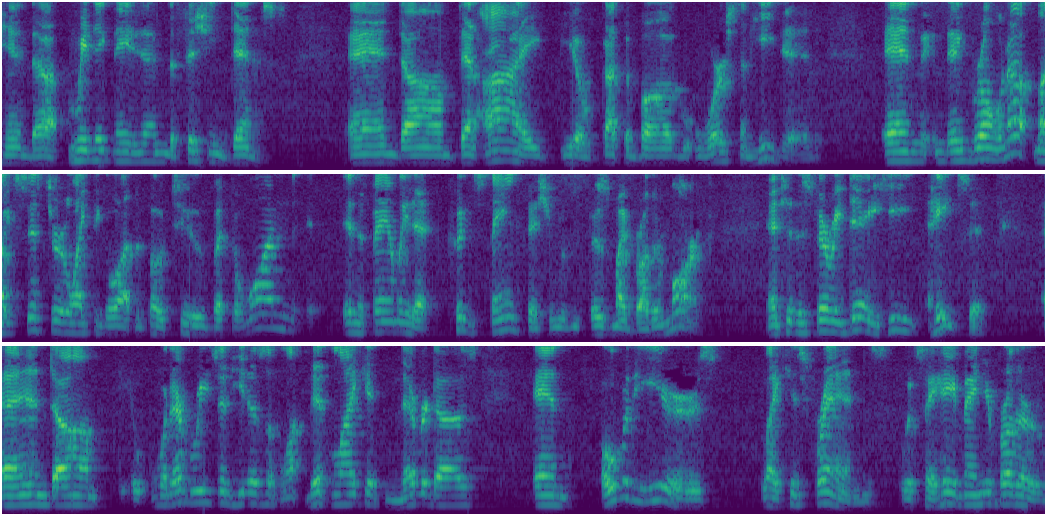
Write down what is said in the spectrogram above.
and uh, we nicknamed him the fishing dentist. And um, then I, you know, got the bug worse than he did. And then growing up, my sister liked to go out in the boat too, but the one in the family that couldn't stand fishing was, was my brother Mark. And to this very day, he hates it. And um, whatever reason, he doesn't li- didn't like it, never does. And over the years, like his friends would say, "Hey, man, your brother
